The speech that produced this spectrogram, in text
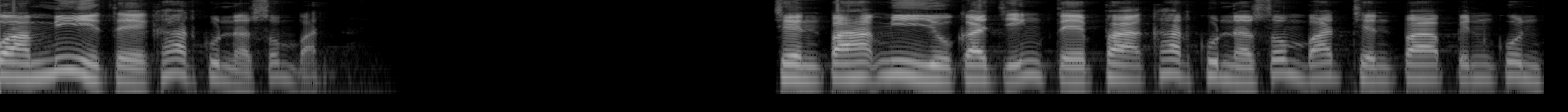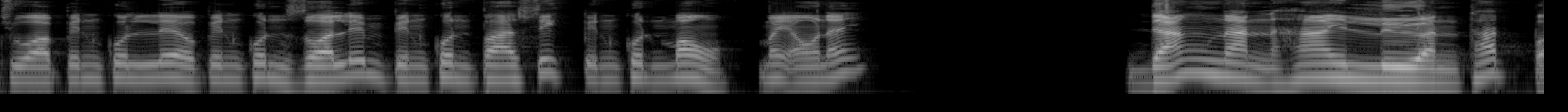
ว่ามีแต่คาดคุณสมบัติ เช่นปลามีอยู่ก็จริง แต่ปลาคาดคุณสมบัติ เช่นปลาเป็นคนชั่ว เป็นคนเลว เป็นคนซัวเล่ม เป็นคนปาซิก เป็นคนเมา ไม่เอาไหน ดังนั้นให้เลื่อนทัดไป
